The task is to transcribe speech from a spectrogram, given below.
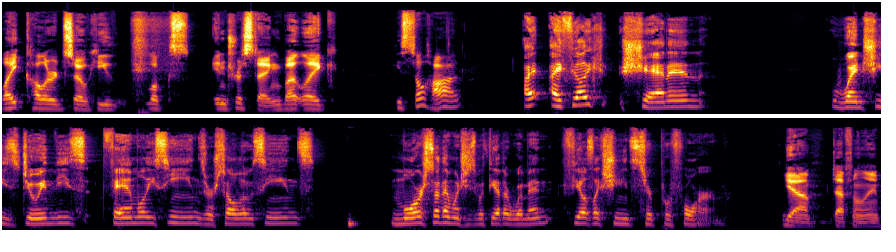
light colored so he looks interesting, but like he's still hot. I, I feel like Shannon, when she's doing these family scenes or solo scenes, more so than when she's with the other women, feels like she needs to perform. Yeah, definitely.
